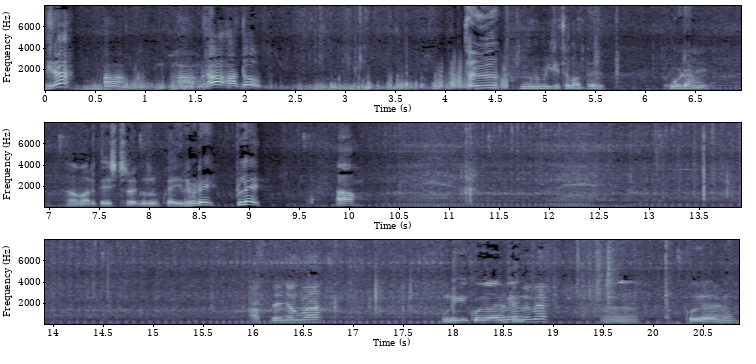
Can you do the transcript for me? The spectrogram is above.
गिरा हाँ हाँ उठा हाँ दो। दोनों मिलके चलाते हैं। गोडा में। हमारे केस्ट्रा ग्रुप का ही रेडी प्ले आओ। आस्ते जग में उन्हीं की कोई आए में में? हाँ, कोई आए में?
